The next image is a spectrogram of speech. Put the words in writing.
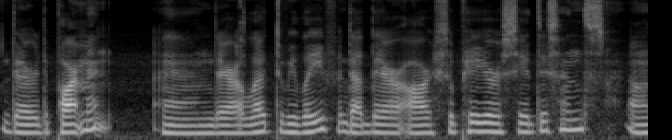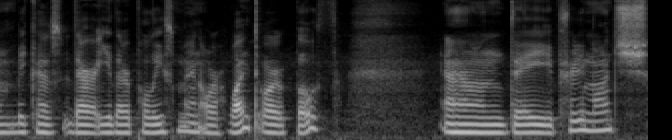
their department and they are led to believe that there are superior citizens um, because they're either policemen or white or both. And they pretty much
